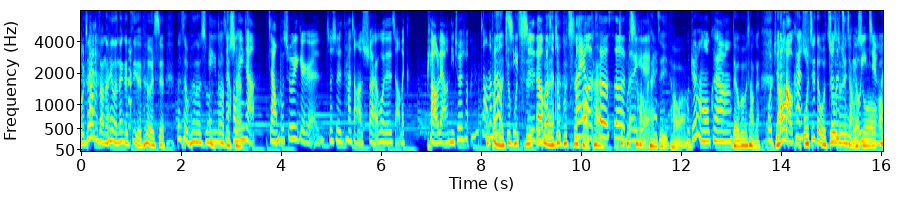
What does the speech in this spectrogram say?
我觉得他们长得很有那个自己的特色，但是我朋友都说，欸、到底我，我跟你讲，讲不出一个人，就是他长得帅，或者是长得。漂亮，你就会说，嗯，长得蛮有气质的，或者蛮有特色的耶。好看这一套啊，我觉得很 OK 啊。对，我不是好看，我觉得好看。我记得我最后都会讲说，哦，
